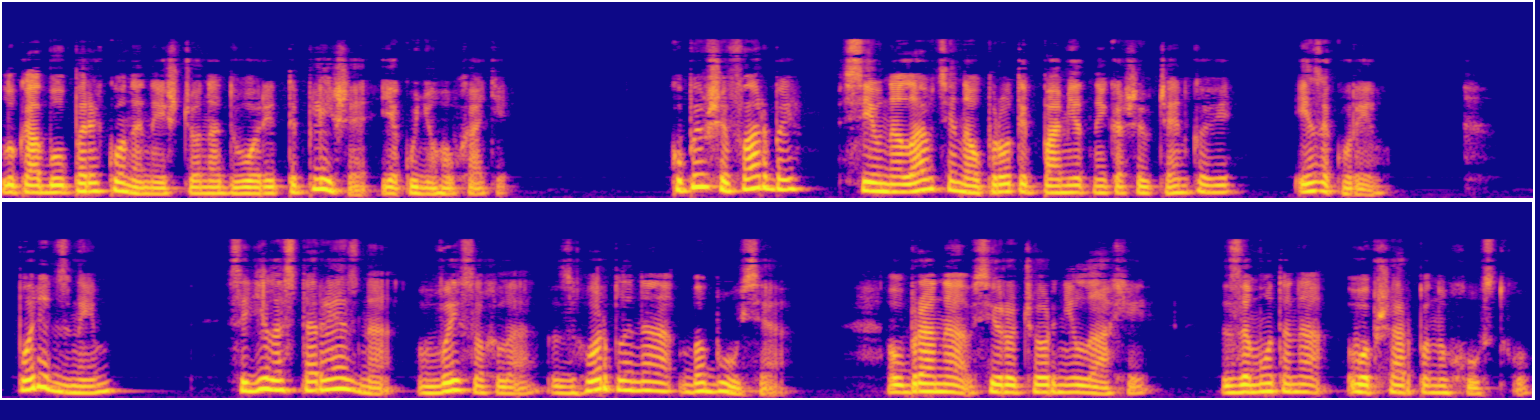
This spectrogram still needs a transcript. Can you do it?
Лука був переконаний, що на дворі тепліше, як у нього в хаті. Купивши фарби, сів на лавці навпроти пам'ятника Шевченкові і закурив. Поряд з ним сиділа старезна, висохла, згорблена бабуся, вбрана в сіро-чорні лахи, замотана в обшарпану хустку.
